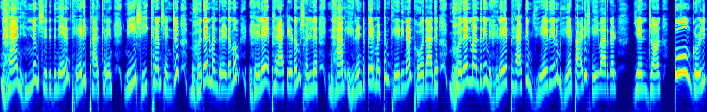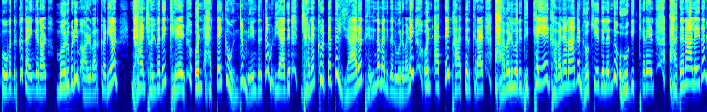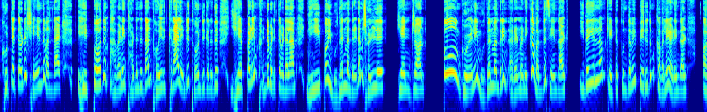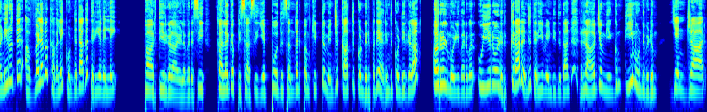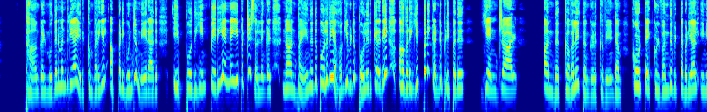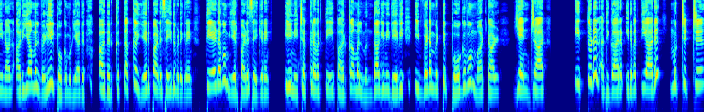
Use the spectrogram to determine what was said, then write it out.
நான் இன்னும் சிறிது நேரம் தேடி பார்க்கிறேன். நீ சீக்கிரம் சென்று முதன் மந்திரியிடமும் இளைய பிராட்டியிடம் சொல்லு. நாம் இரண்டு பேர் மட்டும் தேடினால் போதாது. முதன் மந்திரியும் இளைய பிராட்டியும் ஏதேனும் ஏற்பாடு செய்வார்கள் என்றான். பூங்கொழி போவதற்கு தயங்கினாள். மறுபடியும் ஆழ்வார்க்கடியான் நான் சொல்வதை கேள். உன் அத்தைக்கு ஒன்றும் நேர்ந்திருக்க முடியாது. ஜனக்கூட்டத்தில் யாரோ தெரிந்த மனிதன் ஒருவனை உன் அத்தை பார்த்திருக்கிறாள். அவள் ஒரு திக்கையே கவனமாக நோக்கியதிலிருந்து ஊகிக்கிறேன். அதனாலே தான் கூட்டத்தோடு சேர்ந்து வந்தாள். இப்போதும் அவனை தொடர்ந்துதான் போயிருக்கிறாள் என்று தோன்றுகிறது. எப்படியும் கண்டுபிடித்து விடலாம். நீ போய் முதன் மந்திரிடம் சொல்லு என்றான். பூங்குழலி முதன் மந்திரின் அரண்மனைக்கு வந்து சேர்ந்தாள். இதையெல்லாம் கேட்ட குந்தவை பெரிதும் கவலை அடைந்தாள். அனிருத்தர் அவ்வளவு கவலை கொண்டதாக தெரியவில்லை. பார்த்தீர்களா இளவரசி? கலக பிசாசு எப்போது சந்தர்ப்பம் கிட்டும் என்று காத்துக் கொண்டிருப்பதை அறிந்து கொண்டீர்களா? அருள்மொழிவர்மர் உயிரோடு இருக்கிறார் என்று தெரிய வேண்டியதுதான். ராஜ்யம் எங்கும் தீ மூண்டுவிடும் என்றார். தாங்கள் முதன் மந்திரியா இருக்கும் வரையில் அப்படி ஒன்றும் நேராது. இப்போது என் பெரிய அன்னையை பற்றி சொல்லுங்கள். நான் பயந்தது போலவே ஆகிவிடும் போலிருக்கிறதே. அவரை எப்படி கண்டுபிடிப்பது? என்றாள். அந்த கவலை தங்களுக்கு வேண்டாம். கோட்டைக்குள் வந்துவிட்டபடியால் இனி நான் அறியாமல் வெளியில் போக முடியாது. அதற்கு தக்க ஏற்பாடு செய்து விடுகிறேன். தேடவும் ஏற்பாடு செய்கிறேன். இனி சக்கரவர்த்தியை பார்க்காமல் மந்தாகினி தேவி இவ்விடம் விட்டு போகவும் மாட்டாள் என்றார். இத்துடன் அதிகாரம் இருபத்தி ஆறு முற்றிற்று.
